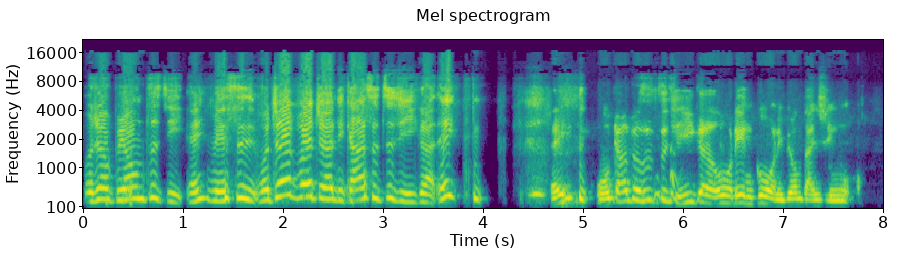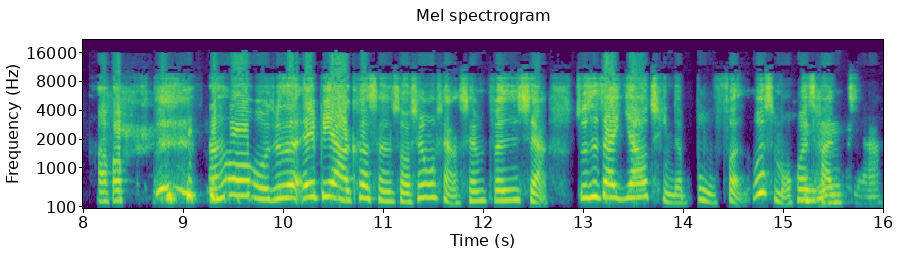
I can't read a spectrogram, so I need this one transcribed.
我就不用自己，哎，没事，我绝对不会觉得你刚刚是自己一个人，哎。哎、欸，我刚就是自己一个，我练过，你不用担心我。好，然后我觉得 ABR 课程，首先我想先分享，就是在邀请的部分，为什么会参加？嗯、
